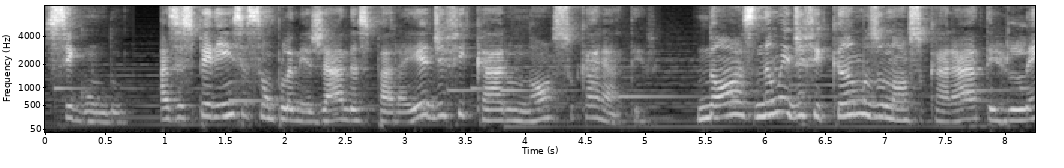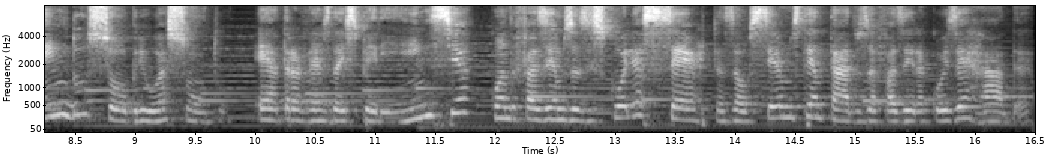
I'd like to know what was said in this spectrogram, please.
Segundo, as experiências são planejadas para edificar o nosso caráter. Nós não edificamos o nosso caráter lendo sobre o assunto. É através da experiência, quando fazemos as escolhas certas ao sermos tentados a fazer a coisa errada.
